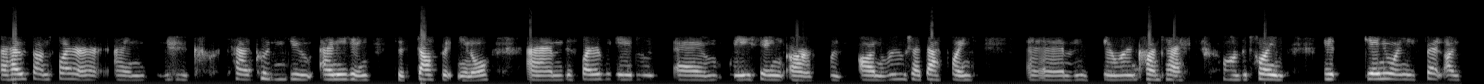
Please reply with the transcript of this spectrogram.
a house on fire and you can't, couldn't do anything to stop it, you know. Um, the fire brigade was um, waiting or was en route at that point. Um, they were in contact all the time. It genuinely felt like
